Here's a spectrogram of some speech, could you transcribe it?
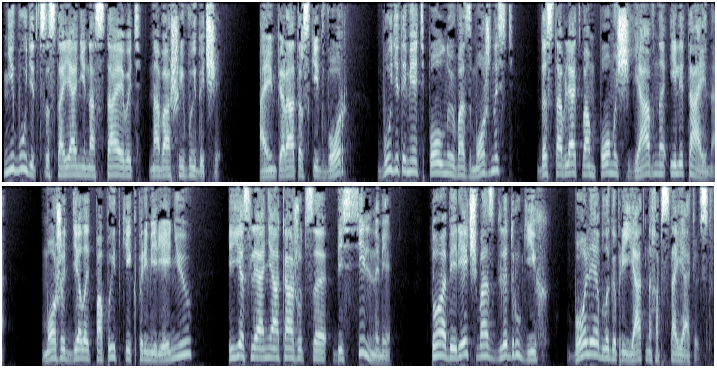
не будет в состоянии настаивать на вашей выдаче а императорский двор будет иметь полную возможность доставлять вам помощь явно или тайно, может делать попытки к примирению, и если они окажутся бессильными, то оберечь вас для других, более благоприятных обстоятельств.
